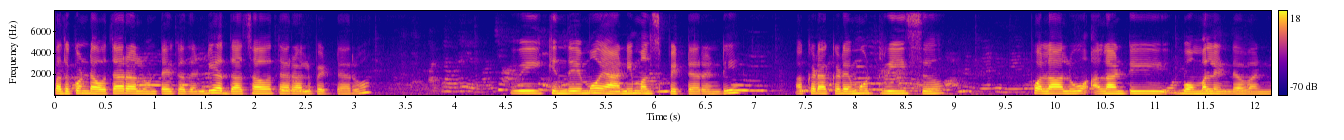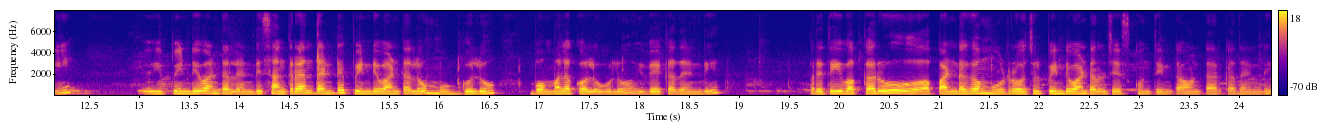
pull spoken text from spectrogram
పదకొండు అవతారాలు ఉంటాయి కదండి ఆ దశావతారాలు పెట్టారు. ఇవి కిందేమో యానిమల్స్ పెట్టారండి. అక్కడక్కడేమో ట్రీస్ పొలాలు అలాంటి బొమ్మలండి అవన్నీ. ఈ పిండి వంటలండి. సంక్రాంతి అంటే పిండి వంటలు ముగ్గులు బొమ్మల కొలువులు ఇవే కదండి. ప్రతి ఒక్కరూ పండగ మూడు రోజులు పిండి వంటలు చేసుకుని తింటూ ఉంటారు కదండి.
